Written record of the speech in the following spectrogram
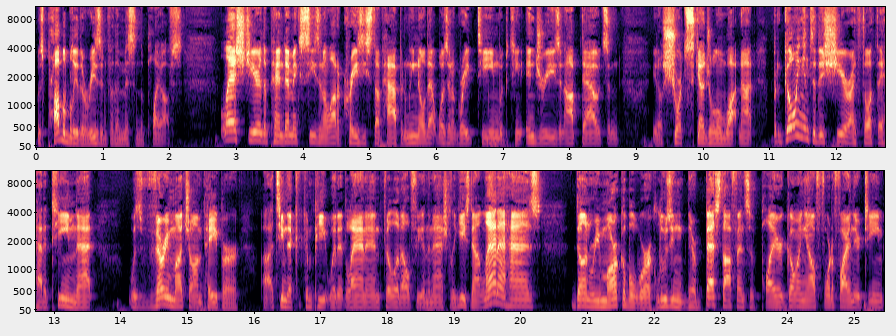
was probably the reason for them missing the playoffs. Last year, the pandemic season, a lot of crazy stuff happened. We know that wasn't a great team with between injuries and opt outs and you know short schedule and whatnot. But going into this year, I thought they had a team that was very much on paper uh, a team that could compete with Atlanta and Philadelphia in the National League East. Now, Atlanta has done remarkable work, losing their best offensive player, going out, fortifying their team,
